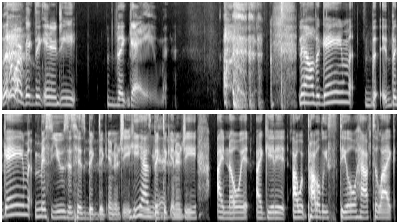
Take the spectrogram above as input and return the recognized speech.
little or big dick energy, the game. Now the game. The, the game misuses his big dick energy. He has Yeah. big dick energy. I know it. I get it. I would probably still have to like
